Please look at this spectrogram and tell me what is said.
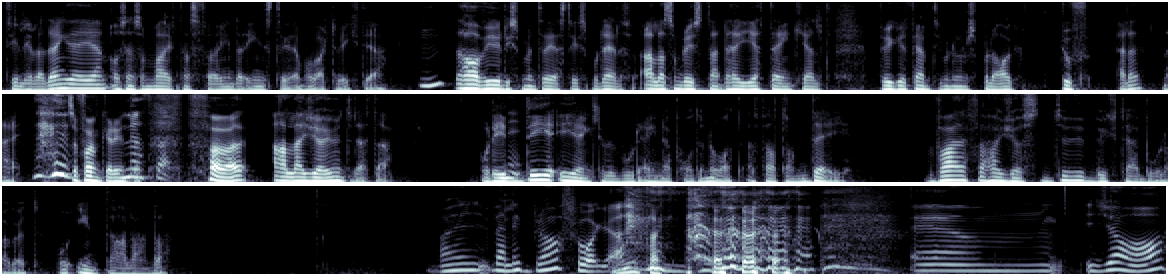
till hela den grejen och sen så marknadsföring där Instagram har varit det viktiga. Mm. Där har vi ju liksom en trestegsmodell. Alla som lyssnar, det här är jätteenkelt. Bygger ett 50 miljoners bolag, duff, eller? Nej, så funkar det inte. För alla gör ju inte detta. Och det är Nej. det egentligen vi borde ägna podden åt, att prata om dig. Varför har just du byggt det här bolaget och inte alla andra? Det var en väldigt bra fråga. Mm. Ehm, ja.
